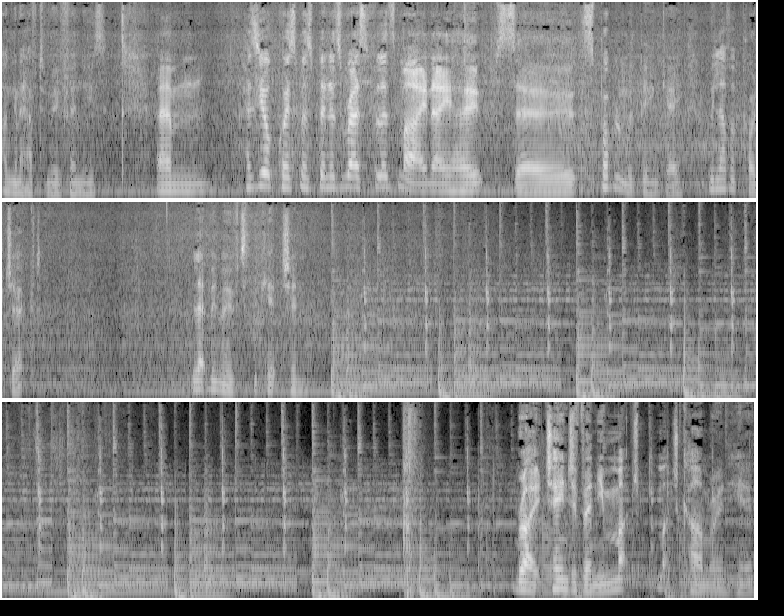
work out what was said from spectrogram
I'm going to have to move venues. Um, has your Christmas been as restful as mine? I hope so. It's the problem with being gay. We love a project. Let me move to the kitchen. Right, change of venue, much much calmer in here.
